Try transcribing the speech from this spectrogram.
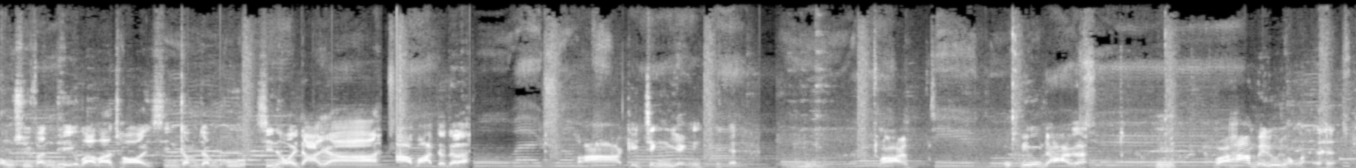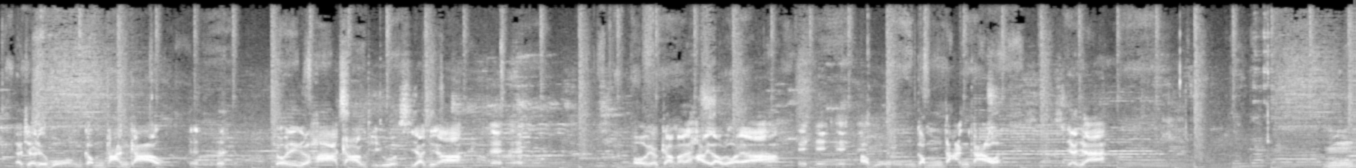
紅薯粉條、娃娃菜、鮮金針菇、鮮海帶㗎，蝦滑都得啦。哇，幾晶瑩，嗯，哇，好標牙嘅，嗯，哇，蝦味都重啊，又仲有啲黃金蛋餃，仲有啲叫蝦餃條喎，試下先嚇。好，又加埋啲蟹柳落去啊，啊，黃金蛋餃啊，試下先嗯，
